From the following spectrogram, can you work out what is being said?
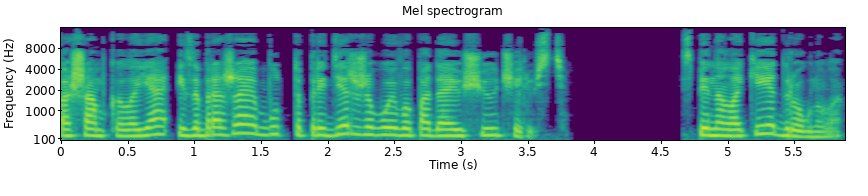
Пошамкала я, изображая, будто придерживаю выпадающую челюсть. Спина лакея дрогнула.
